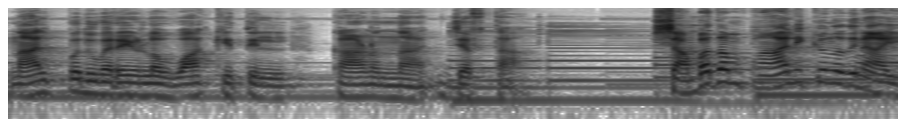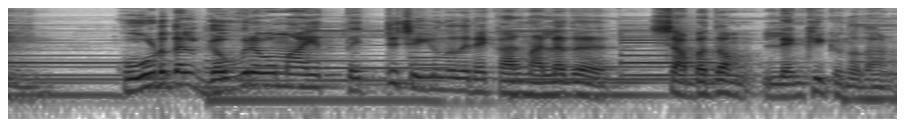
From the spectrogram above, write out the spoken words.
നാൽപ്പത് വരെയുള്ള വാക്യത്തിൽ കാണുന്ന ജഫ്ത. ശബദം പാലിക്കുന്നതിനായി കൂടുതൽ ഗൗരവമായ തെറ്റ് ചെയ്യുന്നതിനേക്കാൾ നല്ലത് ശബദം ലംഘിക്കുന്നതാണ്.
